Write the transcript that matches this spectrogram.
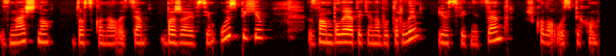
значно досконалиться. Бажаю всім успіхів! З вами була я Тетяна Бутурлин і освітній центр Школа успіху.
